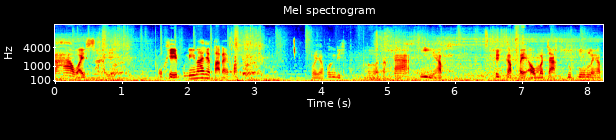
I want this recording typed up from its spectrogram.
กร้าไว้ใส่ โอเค พวกนี้น่าจะตัดได้ปะเราอย่าเพิ่งดิเออตะกร้านี่ครับ คือกลับไปเอามาจากยุคนู้นเลยครับ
